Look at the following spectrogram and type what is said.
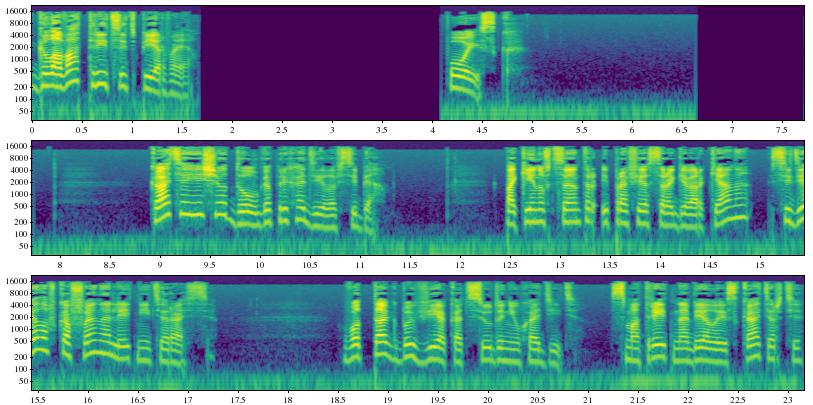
Глава 31. Поиск. Катя еще долго приходила в себя. Покинув центр и профессора Геворкяна, сидела в кафе на летней террасе. Вот так бы век отсюда не уходить. Смотреть на белые скатерти,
